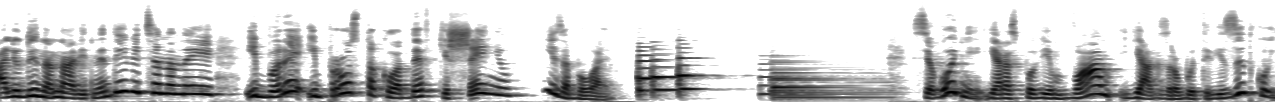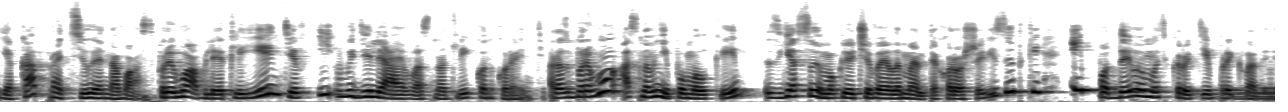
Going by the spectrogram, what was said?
а людина навіть не дивиться на неї і бере і просто кладе в кишеню і забуває. Сьогодні я розповім вам, як зробити візитку, яка працює на вас, приваблює клієнтів і виділяє вас на тлі конкурентів. Розберемо основні помилки, з'ясуємо ключові елементи хорошої візитки і подивимось круті приклади.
